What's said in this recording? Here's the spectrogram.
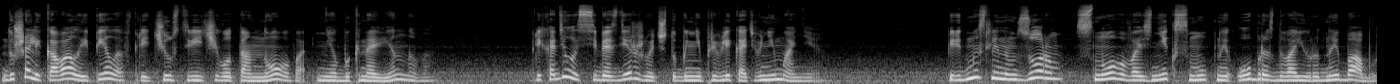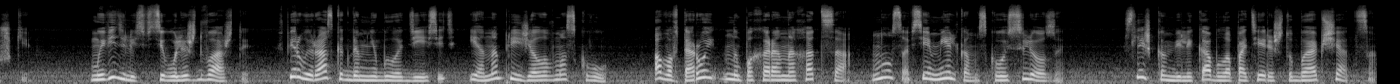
Душа ликовала и пела в предчувствии чего-то нового, необыкновенного. Приходилось себя сдерживать, чтобы не привлекать внимания. Перед мысленным взором снова возник смутный образ двоюродной бабушки. Мы виделись всего лишь дважды. В первый раз, когда мне было 10, и она приезжала в Москву а во второй на похоронах отца, но совсем мельком сквозь слезы. Слишком велика была потеря, чтобы общаться.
